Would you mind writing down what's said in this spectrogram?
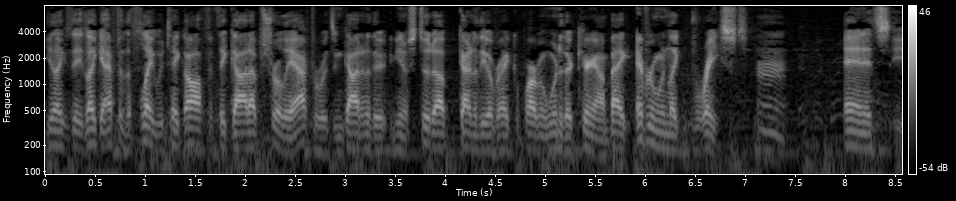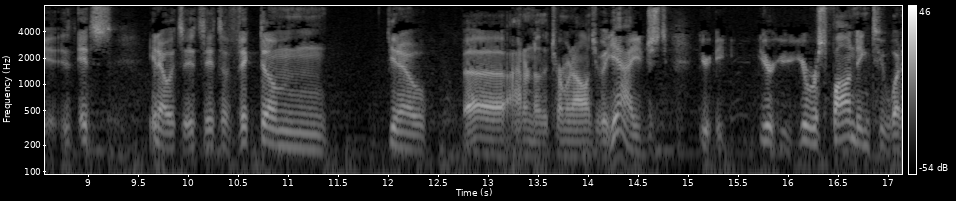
you like they like after the flight would take off, if they got up shortly afterwards and got into their, you know, stood up, got into the overhead compartment, went to their carry-on bag, everyone like braced, mm. And it's it's you know it's it's it's a victim, you know, uh, I don't know the terminology, but yeah, you just you're you're you're responding to what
